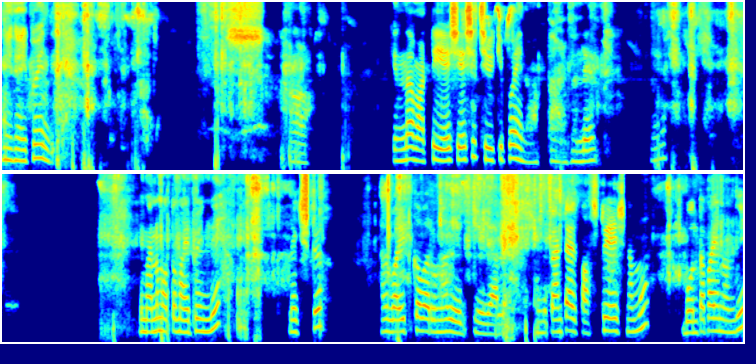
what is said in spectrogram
ఇది అయిపోయింది ఆ. కింద మట్టి వేసేసి చివికిపోయింది మొత్తం ఇట్లా లేదు ఈ మన్ను మొత్తం అయిపోయింది. నెక్స్ట్ అది వైట్ కవర్ ఉన్నది వే- వేయాలి. ఎందుకంటే అది ఫస్ట్ వేసినాము బొంత పైన ఉంది.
